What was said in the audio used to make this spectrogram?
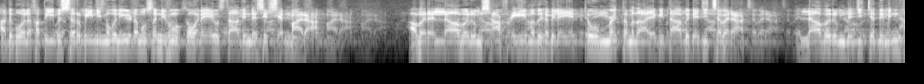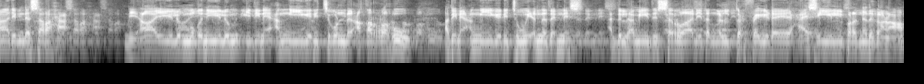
അതുപോലെ ഖതീബ് ഷെർബീനി മുഗനിയുടെ മുസന്നിഫും ഒക്കെ ഒരേ ഉസ്താദിന്റെ ശിഷ്യന്മാരാ. അവരെല്ലാവരും ഷാഫി മധുഹബിലെ ഏറ്റവും മുഴുത്തമതായ കിതാബ് രചിച്ചവരാണ് എല്ലാവരും രചിച്ചത് മിൻഹാജിന്റെ ഷറഹ. നിഹായിലും മുഗനിയിലും ഇതിനെ അംഗീകരിച്ചുകൊണ്ട് അഖറഹു അതിനെ അംഗീകരിച്ചു എന്ന് തന്നെ അബ്ദുൽ ഹമീദ് ഷെർവാനി തങ്ങൾ തുഹ്ഫയുടെ ഹാഷിയിൽ പറഞ്ഞത് കാണാം.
